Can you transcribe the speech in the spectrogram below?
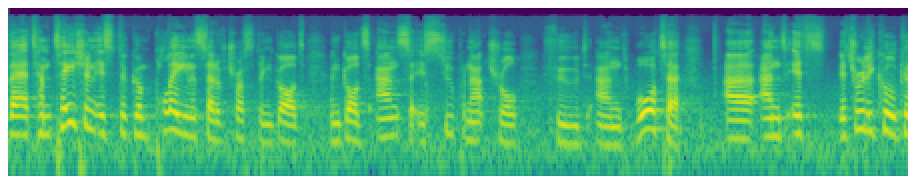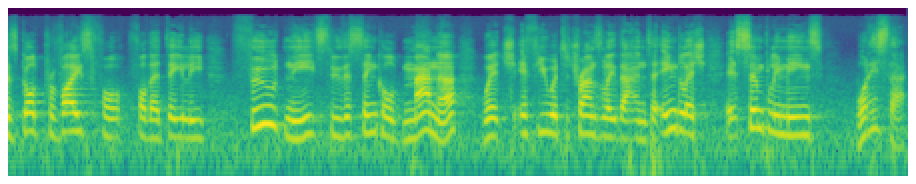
Their temptation is to complain instead of trusting God, and God's answer is supernatural food and water. Uh, and it's, it's really cool because God provides for, for their daily food needs through this thing called manna, which, if you were to translate that into English, it simply means, What is that?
